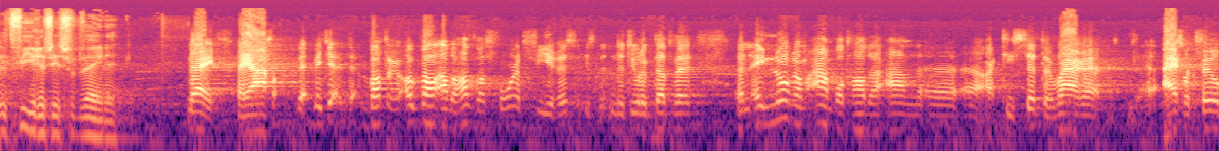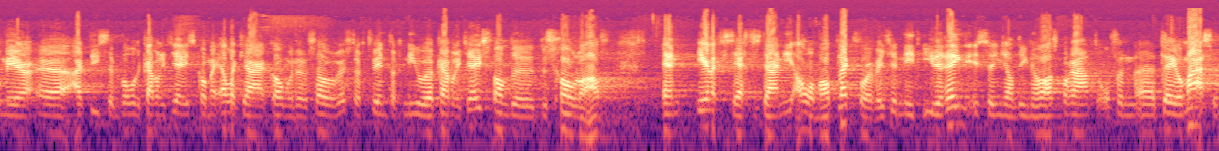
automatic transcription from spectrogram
het virus is verdwenen. Nee, nou ja, weet je, wat er ook wel aan de hand was voor het virus, is natuurlijk dat we een enorm aanbod hadden aan artiesten. Er waren eigenlijk veel meer uh, artiesten, bijvoorbeeld de cabaretiers, komen elk jaar komen er zo rustig 20 nieuwe cabaretiers van de, de scholen af. En eerlijk gezegd is daar niet allemaal plek voor, weet je. Niet iedereen is een Jandino Asparaat of een uh, Theo Maassen.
